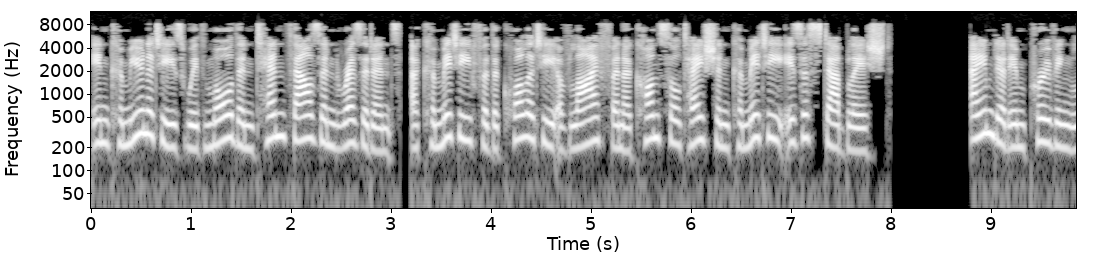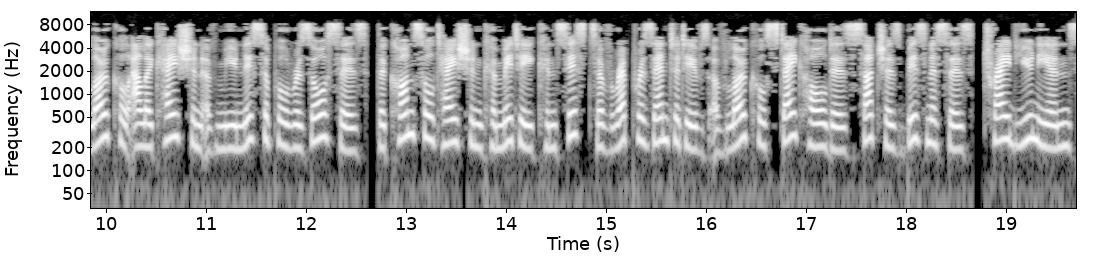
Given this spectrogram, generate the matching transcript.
In communities with more than 10,000 residents, a Committee for the Quality of Life and a Consultation Committee is established. Aimed at improving local allocation of municipal resources, the Consultation Committee consists of representatives of local stakeholders such as businesses, trade unions,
